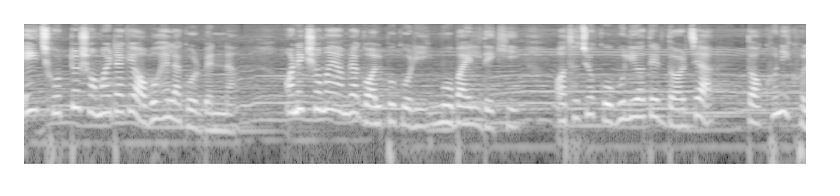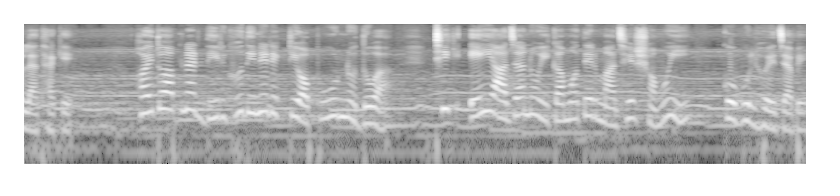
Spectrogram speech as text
এই ছোট্ট সময়টাকে অবহেলা করবেন না। অনেক সময় আমরা গল্প করি, মোবাইল দেখি, অথচ কবুলিয়তের দরজা তখনই খোলা থাকে। হয়তো আপনার দীর্ঘদিনের একটি অপূর্ণ দোয়া, ঠিক এই আজান ও ইকামতের মাঝের সময়ই কবুল হয়ে যাবে।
